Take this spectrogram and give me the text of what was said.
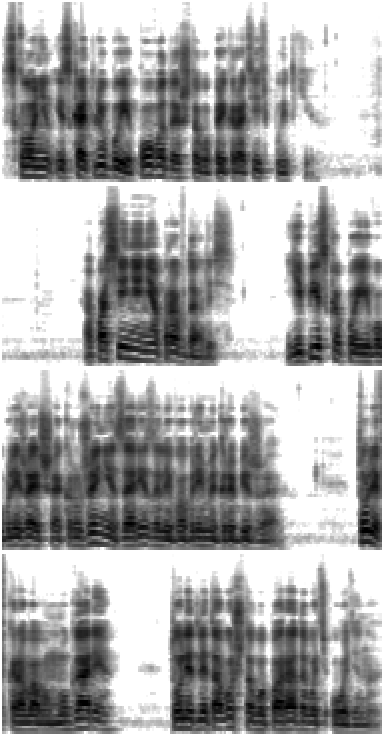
склонен искать любые поводы, чтобы прекратить пытки. Опасения не оправдались. Епископа и его ближайшее окружение зарезали во время грабежа. То ли в кровавом угаре, то ли для того, чтобы порадовать Одина.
